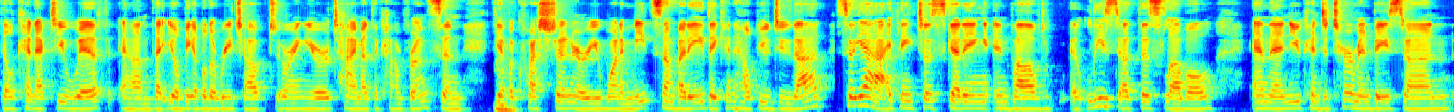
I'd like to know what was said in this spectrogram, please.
they'll connect you with um, that you'll be able to reach out during your time at the conference. And if you have a question or you want to meet somebody, they can help you do that. So, yeah, I think just getting involved, at least at this level, and then you can determine based on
